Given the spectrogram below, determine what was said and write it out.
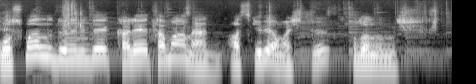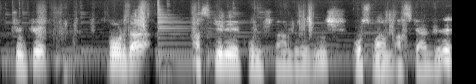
Osmanlı döneminde kale tamamen askeri amaçlı kullanılmış. Çünkü burada askeriye konuşlandırılmış Osmanlı askerleri.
